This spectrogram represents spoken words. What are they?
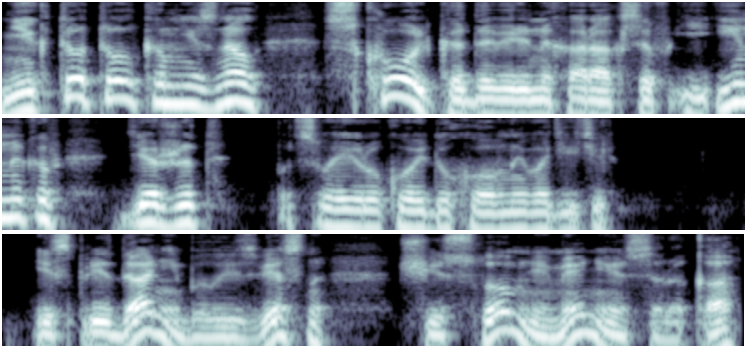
никто толком не знал, сколько доверенных араксов и иноков держит под своей рукой духовный водитель. Из преданий было известно числом не менее сорока.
